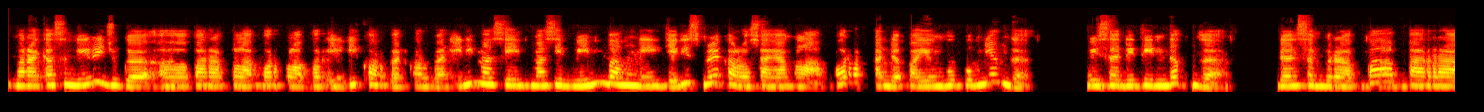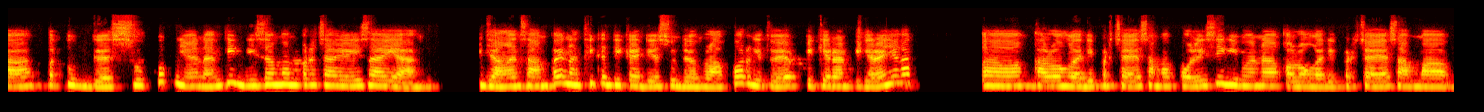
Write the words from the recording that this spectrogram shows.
mereka sendiri juga uh, para pelapor-pelapor ini, korban-korban ini masih masih bimbang nih. Jadi sebenarnya kalau saya melapor, ada payung hukumnya nggak? Bisa ditindak nggak? Dan seberapa para petugas hukumnya nanti bisa mempercayai saya? Jangan sampai nanti ketika dia sudah melapor gitu ya, pikiran-pikirannya kan uh, kalau nggak dipercaya sama polisi gimana? Kalau nggak dipercaya sama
